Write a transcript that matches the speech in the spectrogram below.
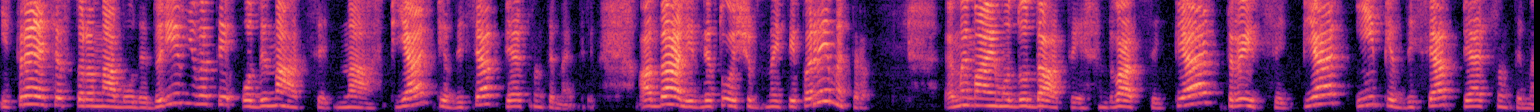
і третя сторона буде дорівнювати 11 на 5 55 см. А далі, для того, щоб знайти периметр, ми маємо додати 25, 35 і 55 см.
